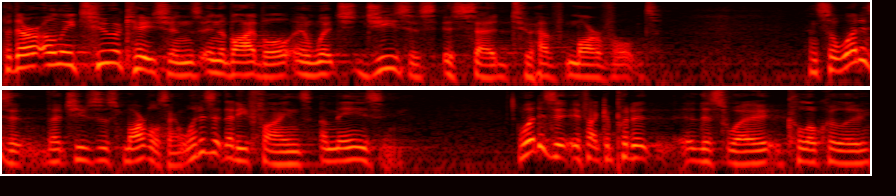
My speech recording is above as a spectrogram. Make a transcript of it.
But there are only two occasions in the Bible in which Jesus is said to have marveled. And so, what is it that Jesus marvels at? What is it that he finds amazing? What is it, if I could put it this way, colloquially,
